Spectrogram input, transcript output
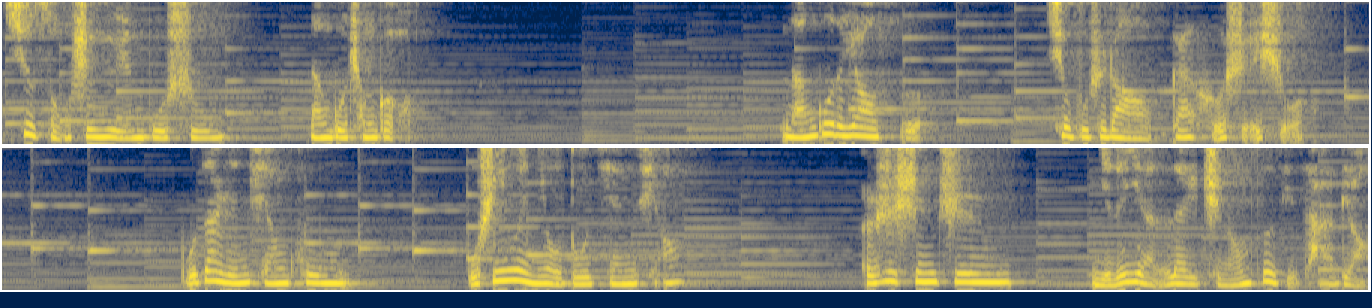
却总是遇人不淑，难过成狗。难过的要死，却不知道该和谁说。不在人前哭，不是因为你有多坚强，而是深知。你的眼泪只能自己擦掉，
